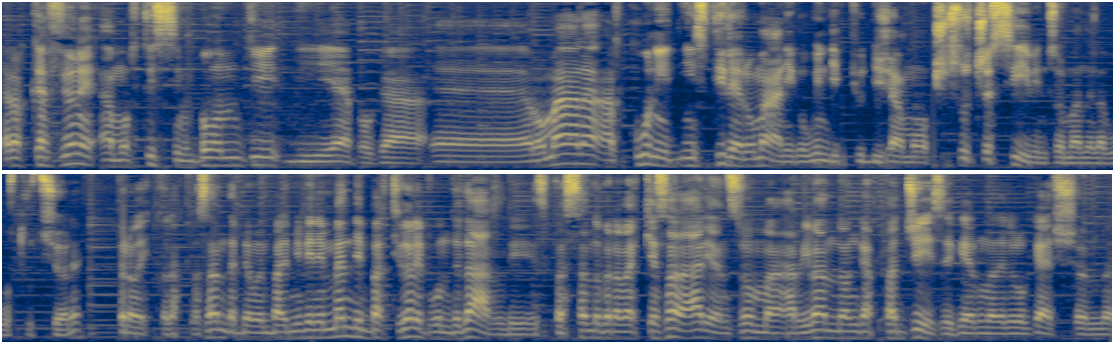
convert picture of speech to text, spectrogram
Roccafione ha moltissimi ponti di epoca eh, romana, alcuni in stile romanico, quindi più diciamo successivi insomma nella costruzione. Però ecco, l'acqua santa abbiamo in, mi viene in mente in particolare Ponte d'Arli, passando per la vecchia Salaria, insomma, arrivando anche a Pagese, che è una delle location,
